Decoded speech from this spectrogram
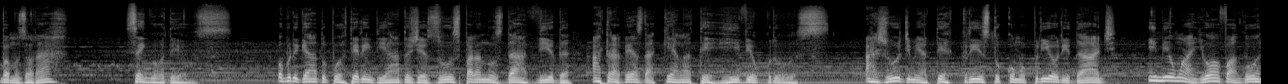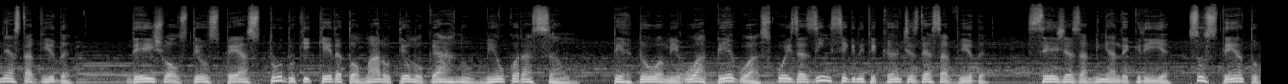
Vamos orar? Senhor Deus, obrigado por ter enviado Jesus para nos dar vida através daquela terrível cruz. Ajude-me a ter Cristo como prioridade e meu maior valor nesta vida. Deixo aos teus pés tudo que queira tomar o teu lugar no meu coração. Perdoa-me o apego às coisas insignificantes dessa vida Sejas a minha alegria, sustento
